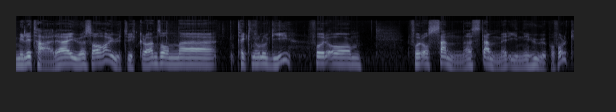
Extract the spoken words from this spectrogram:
militæret i USA har utvikla en sånn uh, teknologi for å, for å sende stemmer inn i huet på folk.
